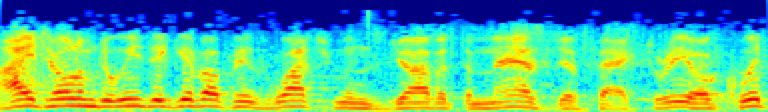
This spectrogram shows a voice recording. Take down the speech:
I told him to either give up his watchman's job at the Mazda factory or quit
